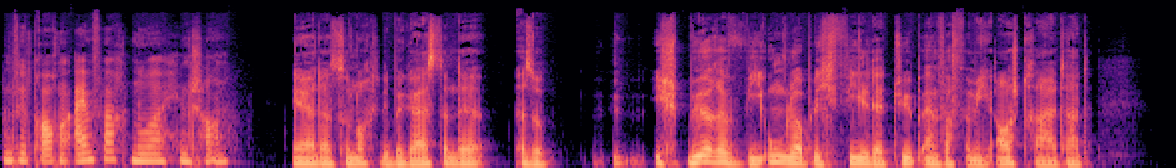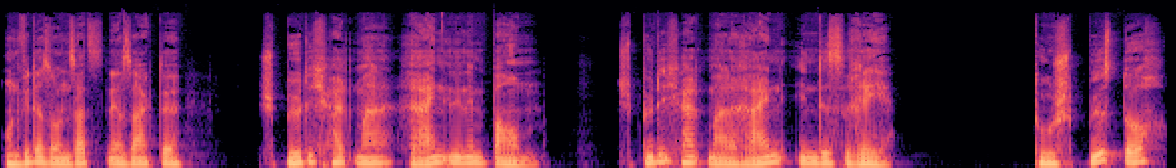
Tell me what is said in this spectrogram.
Und wir brauchen einfach nur hinschauen. Ja, dazu noch die begeisternde, also ich spüre, wie unglaublich viel der Typ einfach für mich ausstrahlt hat. Und wieder so ein Satz, der sagte, spür dich halt mal rein in den Baum. Spür dich halt mal rein in das Reh. Du spürst doch,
